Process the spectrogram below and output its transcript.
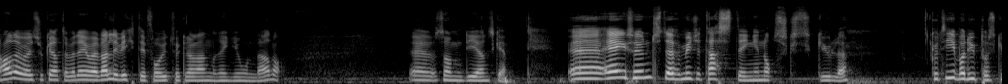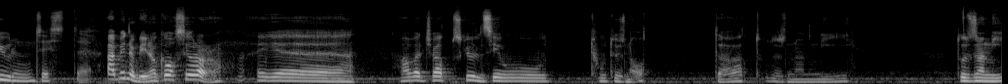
hadde jeg vært sjokkert over. Det er jo veldig viktig for å utvikle den regionen der, da. Eh, som de ønsker. Eh, jeg syns det er for mye testing i norsk skole. Når var du på skolen sist? eh? Jeg begynner å bli noen år siden da. da. Jeg eh, har vel ikke vært på skolen siden 2008, 2009 2009.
